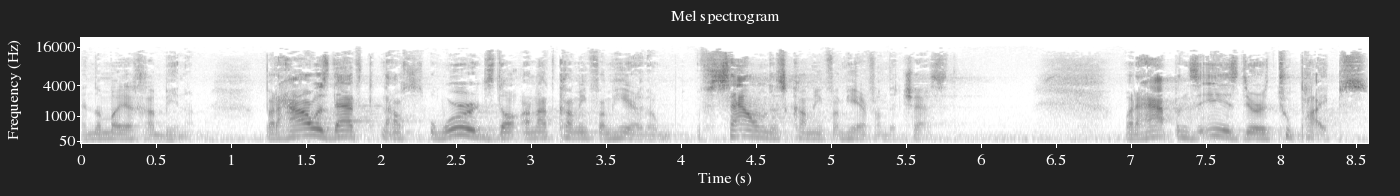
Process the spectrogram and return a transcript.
and the mayach bina. But how is that? Now, words are not coming from here. The sound is coming from here, from the chest. What happens is there are two pipes,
